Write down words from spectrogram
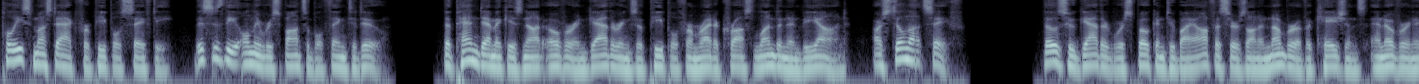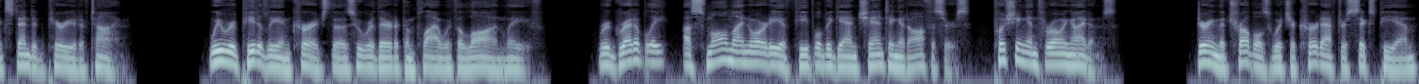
Police must act for people's safety, this is the only responsible thing to do. The pandemic is not over, and gatherings of people from right across London and beyond are still not safe. Those who gathered were spoken to by officers on a number of occasions and over an extended period of time. We repeatedly encouraged those who were there to comply with the law and leave. Regrettably, a small minority of people began chanting at officers, pushing and throwing items. During the troubles which occurred after 6 p.m.,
